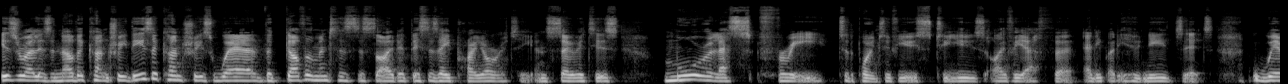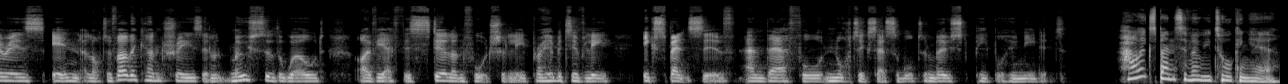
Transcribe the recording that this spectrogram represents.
Israel is another country. These are countries where the government has decided this is a priority. And so it is more or less free to the point of use to use IVF for anybody who needs it. Whereas in a lot of other countries, in most of the world, IVF is still unfortunately prohibitively expensive and therefore not accessible to most people who need it. How expensive are we talking here?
